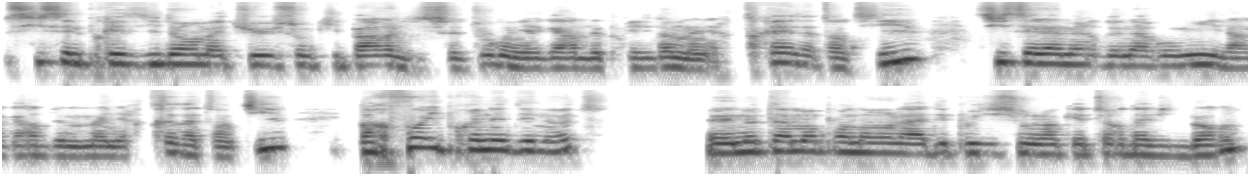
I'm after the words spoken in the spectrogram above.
si c'est le président Mathieu Husson qui parle, il se tourne, il regarde le président de manière très attentive. Si c'est la mère de Narumi, il la regarde de manière très attentive. Parfois, il prenait des notes, euh, notamment pendant la déposition de l'enquêteur David Borne.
